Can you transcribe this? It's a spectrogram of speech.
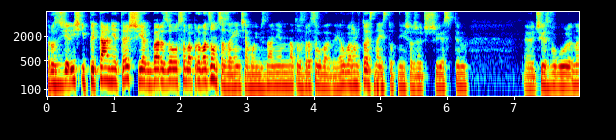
rozdzielić i pytanie też, jak bardzo osoba prowadząca zajęcia moim zdaniem na to zwraca uwagę. Ja uważam, że to jest najistotniejsza rzecz, czy jest w tym, e, czy jest w ogóle, no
